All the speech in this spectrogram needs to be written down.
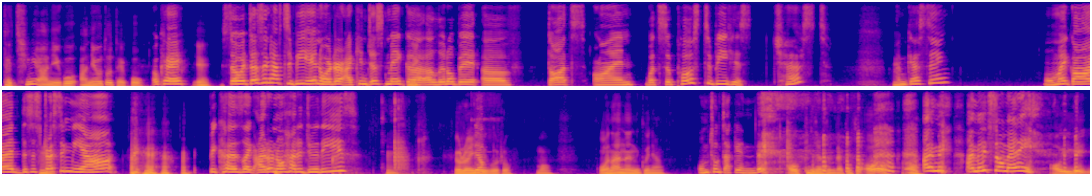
대칭이 아니고 아니어도 되고 okay. 예 So it doesn't have to be in order. I can just make a, a little bit of dots on what's supposed to be his chest. I'm guessing. Oh my god, this is stressing me out because like I don't know how to do these. 요런 몇- 식으로 뭐 원하는 그냥 엄청 작게 했는데. 어 괜찮습니다. 그래서 어, 어, I made I made so many. 어 이게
